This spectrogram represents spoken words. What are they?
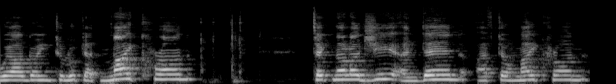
we are going to look at Micron technology, and then after Micron,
